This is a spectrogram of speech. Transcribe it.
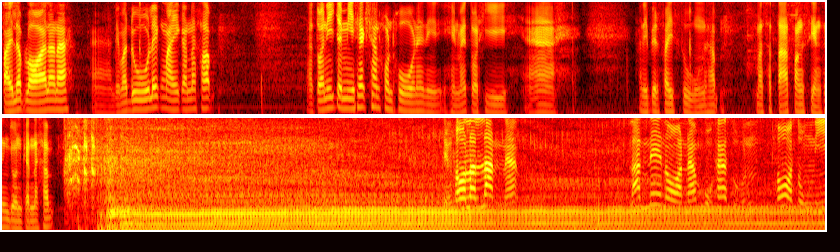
ไปเรียบร้อยแล้วนะอ่าเดี๋ยวมาดูเลขไมค์กันนะครับอ่าตัวนี้จะมี traction control นะนี่เห็นไหมตัวทีอ่าอันนี้เป็นไฟสูงนะครับ มาสตาร์ทฟังเสียงเครื่องยนต์กันนะครับ เสียง ท่อลั่นๆนะลั่นแน่นอนนะ650 ท่อทรงนี้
